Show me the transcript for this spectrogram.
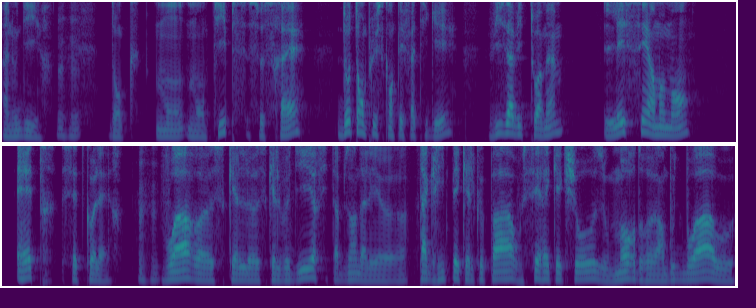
à nous dire. Mhm. Donc mon, mon tips ce serait d'autant plus quand tu es fatigué, vis-à-vis de toi-même, laisser un moment être cette colère. Mhm. Voir euh, ce qu'elle ce qu'elle veut dire, si tu as besoin d'aller euh, t'agripper quelque part, ou serrer quelque chose, ou mordre un bout de bois, ou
